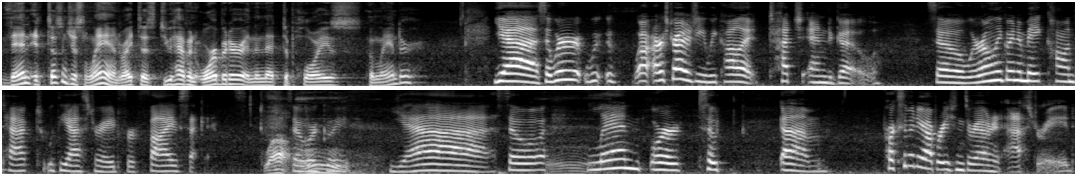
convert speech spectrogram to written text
Then it doesn't just land, right? Does do you have an orbiter, and then that deploys a lander? Yeah, so we're we, our strategy. We call it touch and go. So we're only going to make contact with the asteroid for five seconds. Wow. So we're going. Yeah. So land or so um, proximity operations around an asteroid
